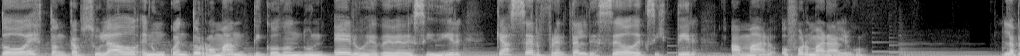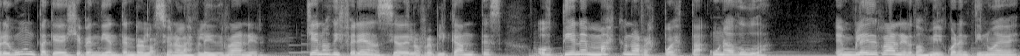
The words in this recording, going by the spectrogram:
Todo esto encapsulado en un cuento romántico donde un héroe debe decidir qué hacer frente al deseo de existir, amar o formar algo. La pregunta que dejé pendiente en relación a las Blade Runner, ¿qué nos diferencia de los replicantes?, obtiene más que una respuesta, una duda en Blade Runner 2049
